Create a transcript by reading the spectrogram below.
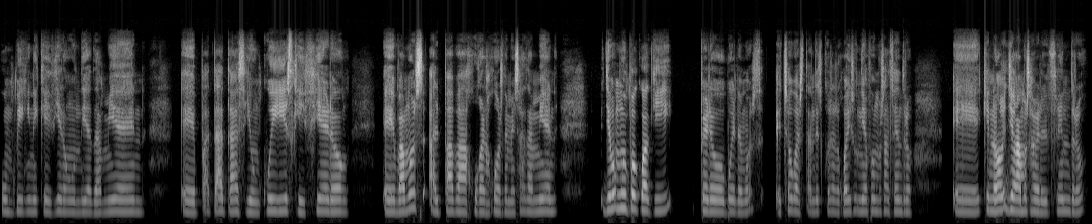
un picnic que hicieron un día también, eh, patatas y un quiz que hicieron. Eh, vamos al pub a jugar juegos de mesa también. Llevo muy poco aquí, pero bueno, hemos hecho bastantes cosas guays. Un día fuimos al centro, eh, que no llegamos a ver el centro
